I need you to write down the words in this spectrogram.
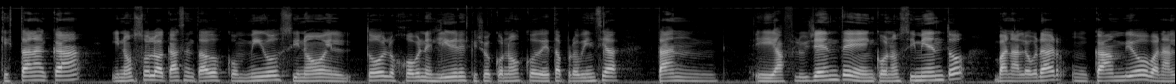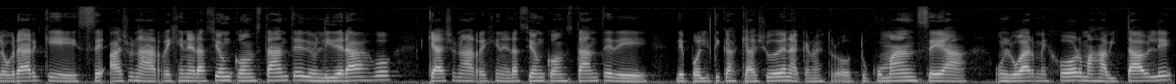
que están acá, y no solo acá sentados conmigo, sino en todos los jóvenes líderes que yo conozco de esta provincia tan eh, afluyente en conocimiento, van a lograr un cambio, van a lograr que se, haya una regeneración constante de un liderazgo, que haya una regeneración constante de, de políticas que ayuden a que nuestro Tucumán sea un lugar mejor, más habitable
